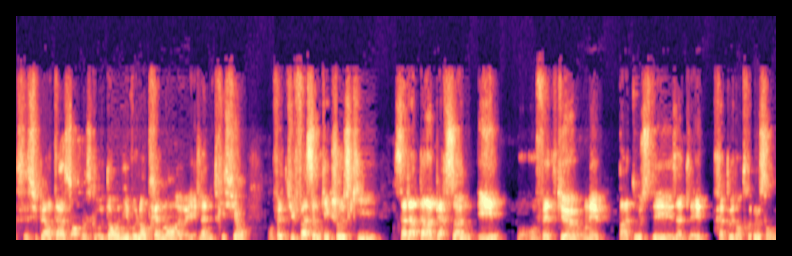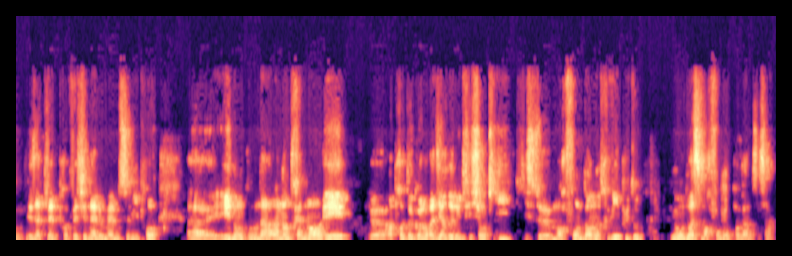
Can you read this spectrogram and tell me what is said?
C'est super intéressant parce qu'autant au niveau de l'entraînement et de la nutrition, en fait, tu façonnes quelque chose qui s'adapte à la personne et au, fait qu'on n'est pas tous des athlètes, très peu d'entre nous sont des athlètes professionnels ou même semi-pro. Euh, et donc, on a un entraînement et un protocole, on va dire, de nutrition qui, qui se morfondent dans notre vie plutôt nous, on doit se morfondre au programme, c'est ça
